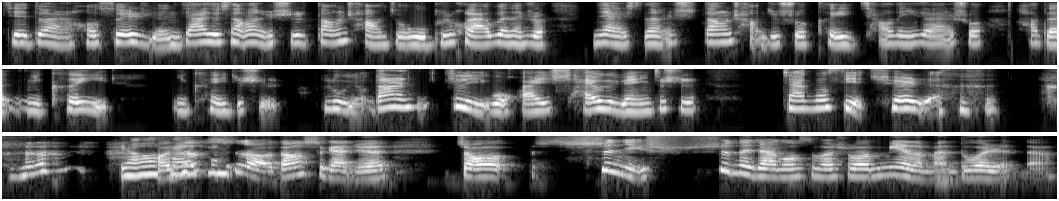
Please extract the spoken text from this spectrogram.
阶段，然后所以人家就相当于是当场就，我不是后来问他说，人家也相当于是当场就说可以敲定下来说，好的，你可以，你可以就是录用。当然这里我怀疑是还有个原因就是这家公司也缺人，然后好像是哦，当时感觉招是你是那家公司吗？说面了蛮多人的，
